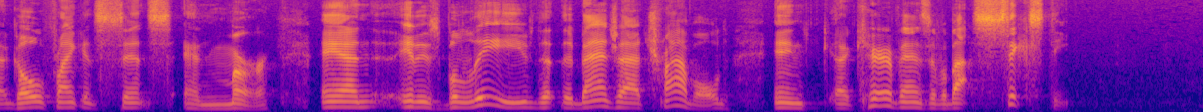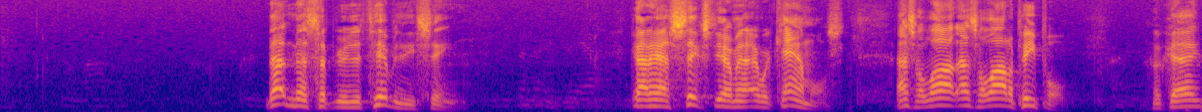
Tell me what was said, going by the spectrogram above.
uh, gold, frankincense, and myrrh. And it is believed that the Magi traveled in uh, caravans of about 60. That mess up your nativity scene. Got to have 60 of them with camels. That's a lot. That's a lot of people. Okay?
